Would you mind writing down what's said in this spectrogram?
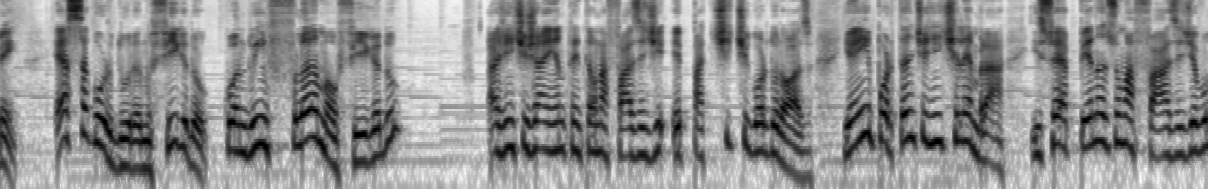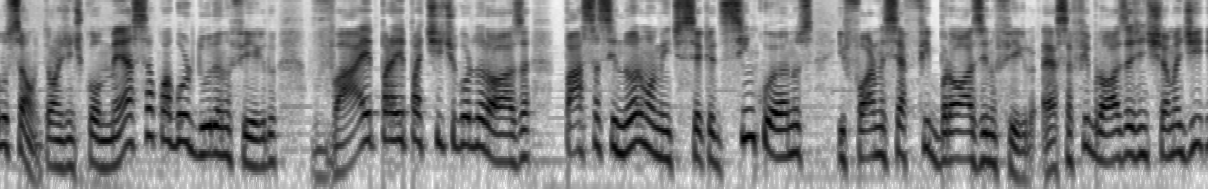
Bem, essa gordura no fígado, quando inflama o fígado, a gente já entra então na fase de hepatite gordurosa. E é importante a gente lembrar, isso é apenas uma fase de evolução. Então a gente começa com a gordura no fígado, vai para a hepatite gordurosa, passa-se normalmente cerca de 5 anos e forma-se a fibrose no fígado. Essa fibrose a gente chama de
